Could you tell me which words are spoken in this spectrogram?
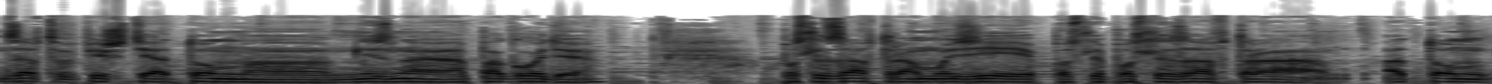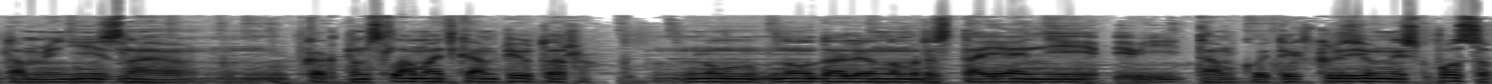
завтра вы пишете о том, а, не знаю, о погоде, послезавтра о музее, после послезавтра о том, там, я не знаю, как там сломать компьютер ну, на удаленном расстоянии и, и там какой-то эксклюзивный способ,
